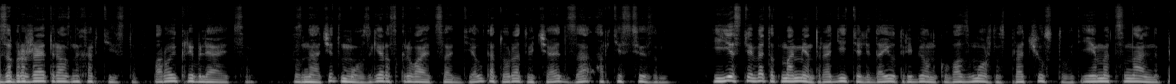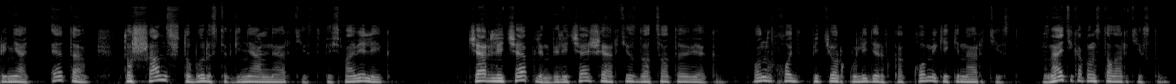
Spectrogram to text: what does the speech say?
изображает разных артистов, порой кривляется. Значит, в мозге раскрывается отдел, который отвечает за артистизм. И если в этот момент родители дают ребенку возможность прочувствовать и эмоционально принять это, то шанс, что вырастет гениальный артист, весьма велик. Чарли Чаплин – величайший артист 20 века. Он входит в пятерку лидеров как комик и киноартист. Знаете, как он стал артистом?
